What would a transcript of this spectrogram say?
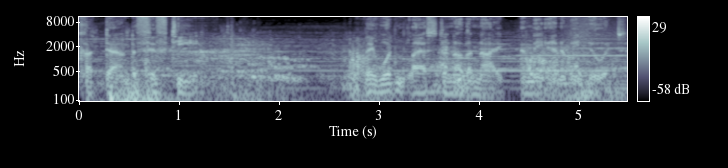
cut down to 15. They wouldn't last another night, and the enemy knew it.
